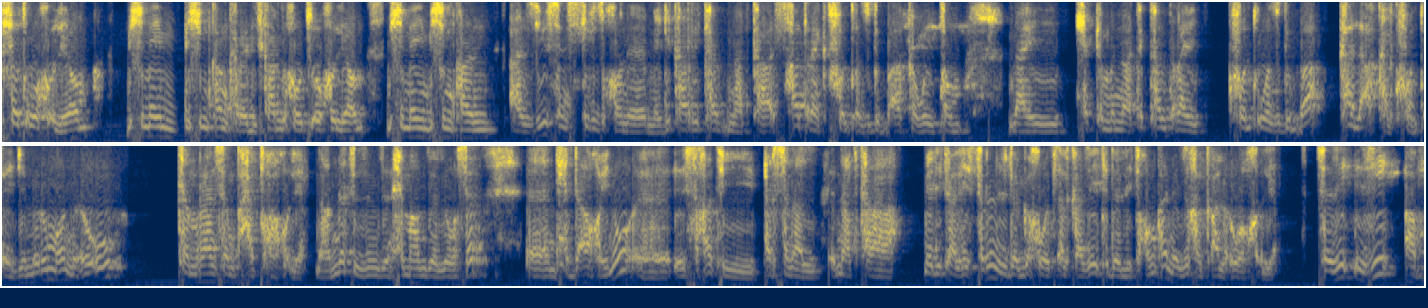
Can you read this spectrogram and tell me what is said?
ክሸጥዎ ይክእሉ እዮም፣ ብሽመይን ብሽምካን ክረዲት ካርድ ከውጽኡ ይክእሉ እዮም፣ ብሽመይን ብሽምካን ኣዝዩ ሰንስቲቭ ዝኮነ ሜዲካል ሪከርድ ናትካ እስካ ጥራይ ክትፈልጦ ዝግበኣካ ወይ እቶም ናይ ሕክምና ትካል ጥራይ ክፈልጥዎ ዝግባእ ካልእ ኣካል ክፈልጦ ይጅምር እሞ ንዕኡ ከም ራንሰም ክሓቱኻ ይኽእሉ እዮም ንኣብነት እዚ እዚ ሕማም ዘለዎ ሰብ እንድሕር ደኣ ኮይኑ እስኻ እቲ ፐርሰናል ናትካ ሜዲካል ሂስትሪ ንደገ ክወጸልካ ዘይትደሊ ተኾንካ ነዚ ከቃልዕዎ ይኽእሉ እዮም ስለዚ እዚ ኣብ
